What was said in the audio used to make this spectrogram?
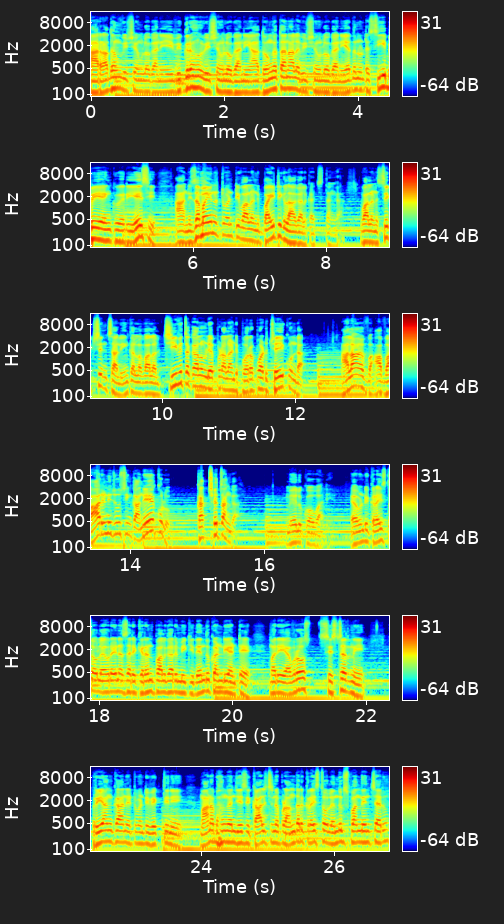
ఆ రథం విషయంలో కానీ ఈ విగ్రహం విషయంలో కానీ ఆ దొంగతనాల విషయంలో కానీ ఏదైనా ఉంటే సిబిఐ ఎంక్వైరీ వేసి ఆ నిజమైనటువంటి వాళ్ళని బయటికి లాగాలి ఖచ్చితంగా. వాళ్ళని శిక్షించాలి. ఇంకా వాళ్ళ జీవితకాలంలో ఎప్పుడు అలాంటి పొరపాటు చేయకుండా అలా ఆ వారిని చూసి ఇంకా అనేకులు ఖచ్చితంగా మేలుకోవాలి. ఏమండి క్రైస్తవులు ఎవరైనా సరే కిరణ్ పాల్ గారు మీకు ఇది ఎందుకండి అంటే మరి ఎవరో సిస్టర్ని ప్రియాంక అనేటువంటి వ్యక్తిని మానభంగం చేసి కాల్చినప్పుడు అందరు క్రైస్తవులు ఎందుకు స్పందించారు?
